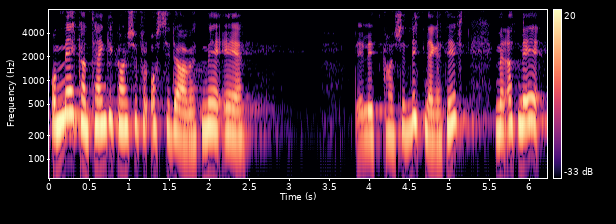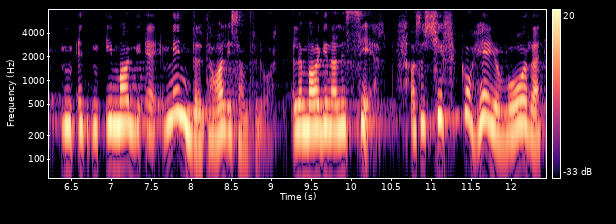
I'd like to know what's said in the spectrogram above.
og vi kan tenke kanskje for oss i dag at vi er det er litt, kanskje litt negativt, men at vi er i mindretall i samfunnet vårt. Eller marginalisert. Altså Kirka har jo vært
